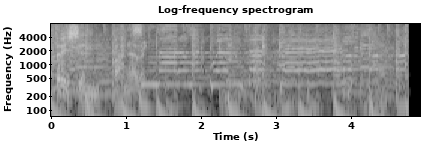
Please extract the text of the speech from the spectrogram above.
Tres empanadas.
